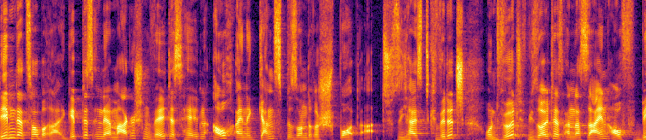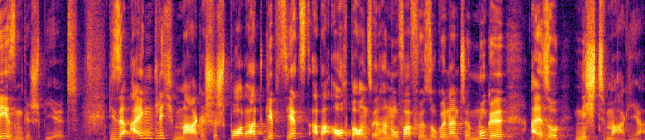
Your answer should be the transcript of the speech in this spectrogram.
Neben der Zauberei gibt es in der magischen Welt des Helden auch eine ganz besondere Sportart. Sie heißt Quidditch und wird, wie sollte es anders sein, auf Besen gespielt. Diese eigentlich magische Sportart gibt es jetzt aber auch bei uns in Hannover für sogenannte Muggel, also Nicht-Magier.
